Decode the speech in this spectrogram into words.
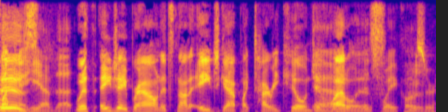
yeah, why can't is he have that? with AJ Brown, it's not an age gap like Tyreek Hill and Jalen Yeah, Waddle is. It's way mm-hmm. closer.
